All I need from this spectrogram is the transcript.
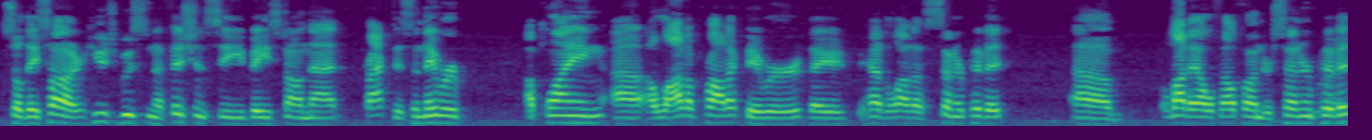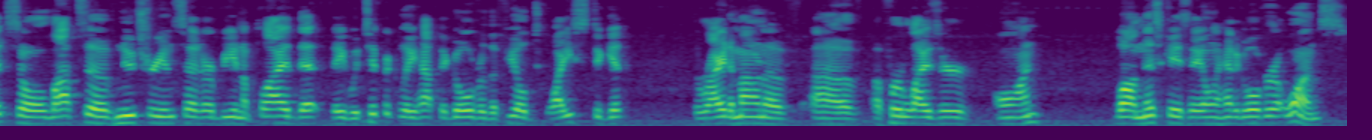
So they saw a huge boost in efficiency based on that practice, and they were applying uh, a lot of product. They were they had a lot of center pivot, uh, a lot of alfalfa under center pivot, right. so lots of nutrients that are being applied that they would typically have to go over the field twice to get the right amount of, of, of fertilizer on. Well, in this case, they only had to go over it once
